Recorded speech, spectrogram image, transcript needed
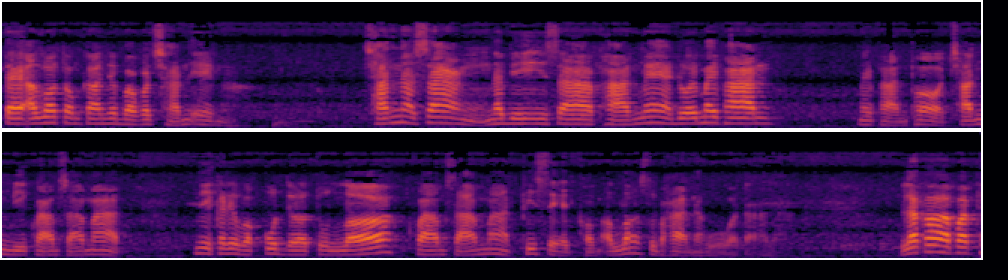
แต่อัลลอฮ์ต้องการจะบอกกับฉันเองอะ ฉันน่ะสร้างนบีอีสาผ่านแม่โดยไม่ผ่าน ไม่ผ่านพ่อ ฉันมีความสามารถ นี่เขาเรียกว่ากุดรตุลลอความสามารถพิเศษของอัลลอฮฺสุบฮานะฮูวาตาลาแล้วก็ประเภ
